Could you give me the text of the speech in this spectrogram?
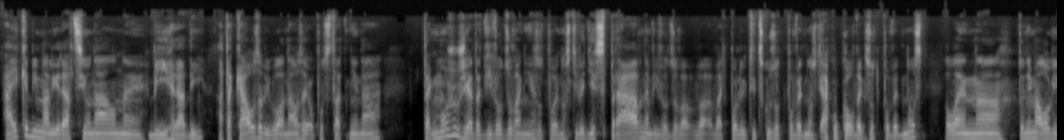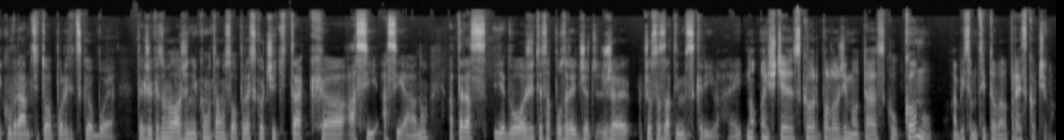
Aj keby mali racionálne výhrady a tá kauza by bola naozaj opodstatnená, tak môžu žiadať vyvodzovanie zodpovednosti. Veď je správne vyvodzovať politickú zodpovednosť, akúkoľvek zodpovednosť, len eh, to nemá logiku v rámci toho politického boja. Takže keď som povedal, že niekomu tam musel preskočiť, tak e, asi, asi áno. A teraz je dôležité sa pozrieť, že, že čo sa za tým skrýva. Hej? No ešte skôr položím otázku, komu, aby som citoval, preskočilo.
